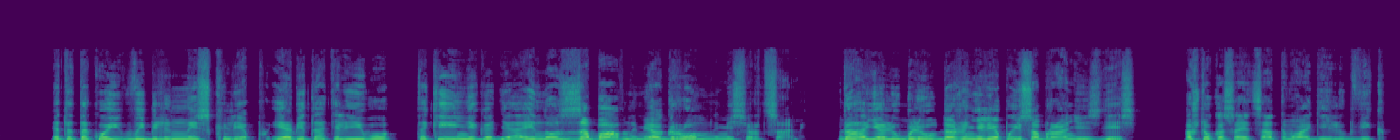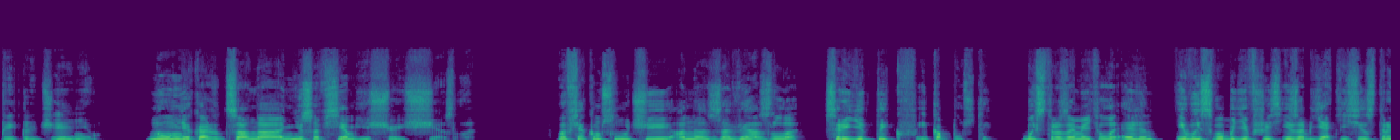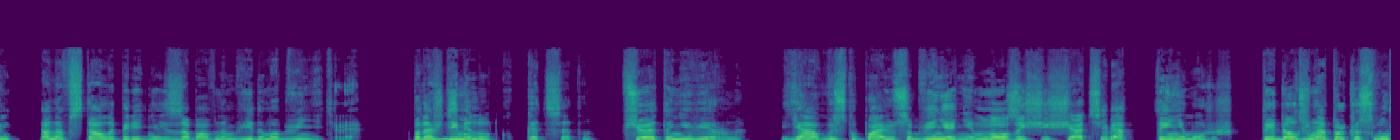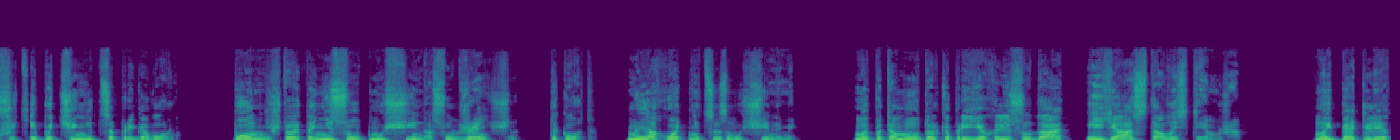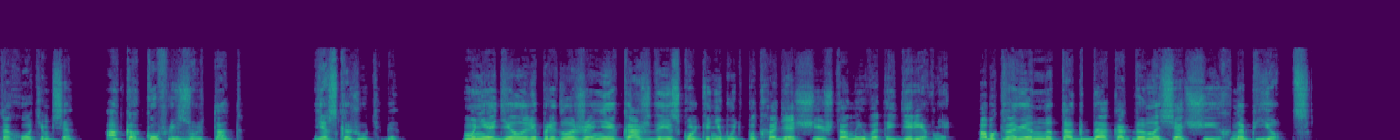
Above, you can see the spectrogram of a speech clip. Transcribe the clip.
Это такой выбеленный склеп, и обитатели его такие негодяи, но с забавными огромными сердцами. Да, я люблю даже нелепые собрания здесь. А что касается отваги и любви к приключениям, ну, мне кажется, она не совсем еще исчезла. Во всяком случае, она завязла среди тыкв и капусты, быстро заметила Эллен, и, высвободившись из объятий сестры, она встала перед ней с забавным видом обвинителя. «Подожди минутку, Кэтсеттон, все это неверно. Я выступаю с обвинением, но защищать себя ты не можешь. Ты должна только слушать и подчиниться приговору. Помни, что это не суд мужчин, а суд женщин. Так вот, мы охотницы за мужчинами. Мы потому только приехали сюда, и я осталась тем же. Мы пять лет охотимся, а каков результат? Я скажу тебе. Мне делали предложение каждые сколько-нибудь подходящие штаны в этой деревне, обыкновенно тогда, когда носящий их напьется.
